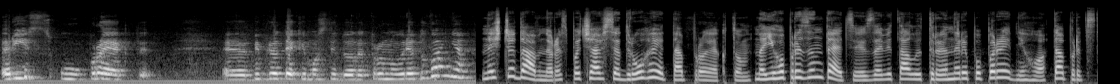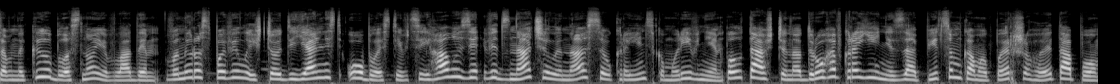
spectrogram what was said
переріс у проект е, бібліотеки мости до електронного урядування. Нещодавно розпочався другий етап проекту. На його презентацію завітали тренери попереднього та представники обласної влади. Вони розповіли, що діяльність області в цій галузі відзначили на всеукраїнському рівні. Полтавщина друга в країні за підсумками першого етапу.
